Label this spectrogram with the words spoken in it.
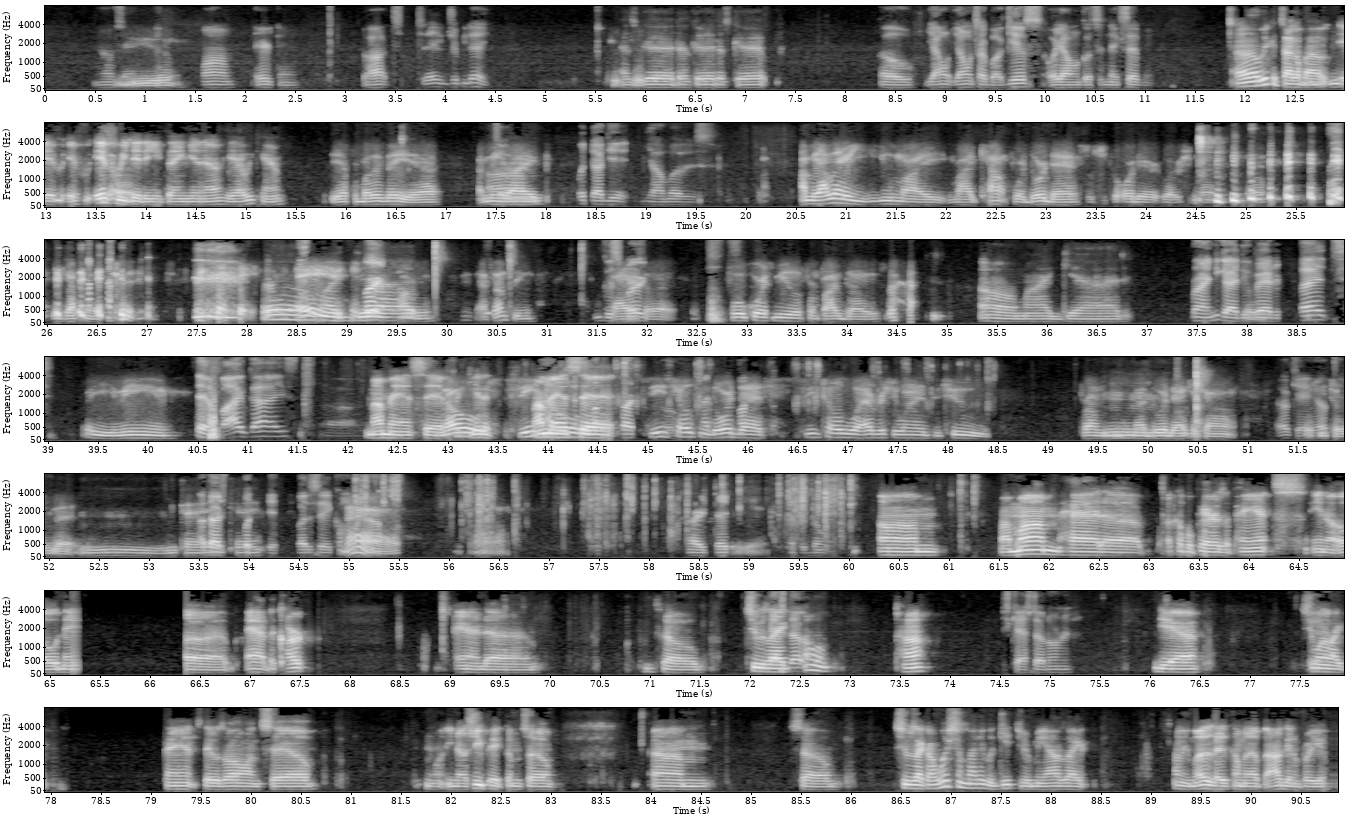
You know what I'm saying? Yeah. Mom, everything. So I, t- today drippy day. That's good. That's good. That's good. Oh, y'all y'all want to talk about gifts or y'all want to go to the next segment? Uh, we could talk about if if if we did anything. You know, yeah, we can. Yeah, for Mother's Day, yeah. I mean, Um, like, What y'all get y'all mothers? I mean, I let her use my my account for DoorDash so she could order whatever she wants. So, it's Oh hey, my God. I that's something. Good Guys, spurt. uh, full course meal from Five Guys. Oh my god. Brian, you gotta do Oh. better. What? what do you mean? Said five guys? My man said, no, "Forget it." she My man chose- said, she chose from DoorDash. She chose whatever she wanted to choose from my Mm. DoorDash account. okay, She okay. chose that. mm, "Okay, I thought you okay." put it, but I said, come on. Nah. Now. Nah. All right, Jay, Yeah. you? Um, my mom had uh, a couple pairs of pants in an old name. Uh, at the cart, and uh, so she was like, out? "Oh, huh? Just cashed out on her. Yeah." She Yeah. wanted like pants. They was all on sale. You know, she picked them. So, um, so she was like, "I wish somebody would get you to me." I was like, "I mean, Mother's Day's coming up. I'll get them for you."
